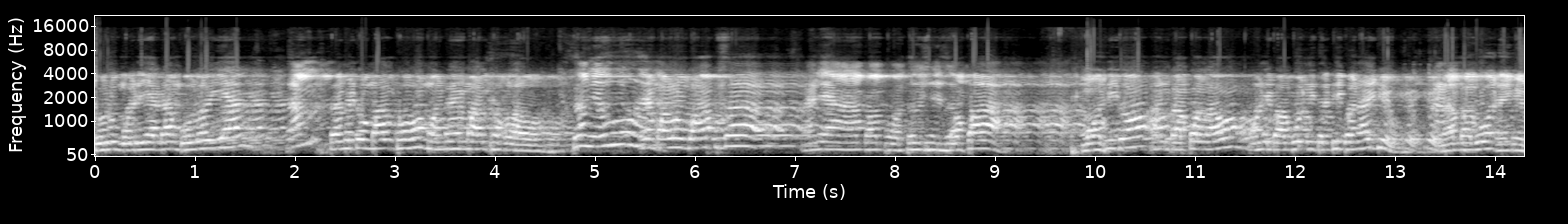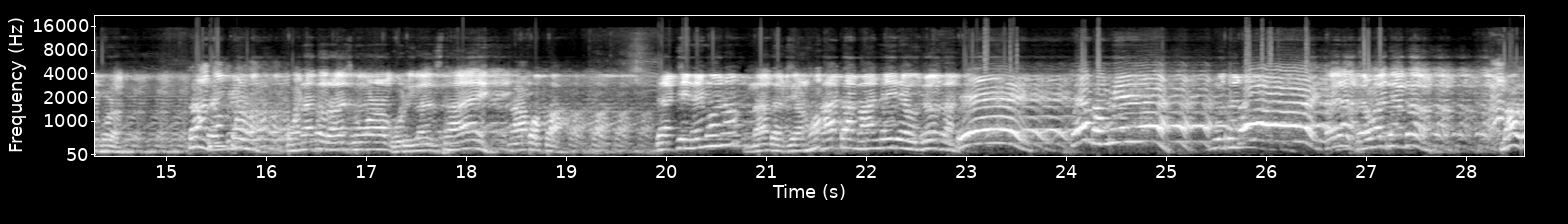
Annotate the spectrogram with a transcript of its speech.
થોડું મર્યાદા બોલો યાર. તમે? તો માલ ખો મને માલ ખવડાવો. તમ એવું? એ મારો બાપ છે. અને આ બાપ હોતો છે બાપા મોઢી દો અને બાપા લાવો અને બાબુની દડી બનાવી દો ના બાબુ નહીં મેળ ઓના તો રાજકુમારો ના. ઘોડીલાજ થાય? ના પપ્પા. દર્જી નહીં મોનો ના દર્જી હો. આ તા માન નહીં રહેવું જો તા. એ એ મમ્મી! પહેલા જવા દે કે માલ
